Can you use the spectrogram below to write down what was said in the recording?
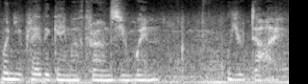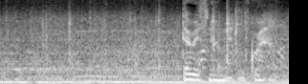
When you play the Game of Thrones, you win or you die. There is no middle ground.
